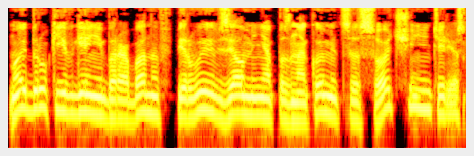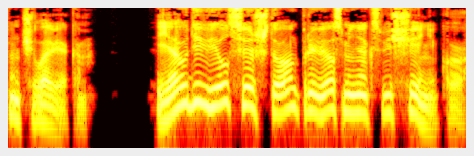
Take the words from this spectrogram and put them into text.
мой друг Евгений Барабанов впервые взял меня познакомиться с очень интересным человеком. Я удивился, что он привез меня к священнику.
